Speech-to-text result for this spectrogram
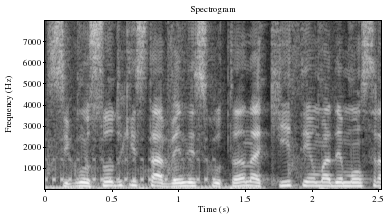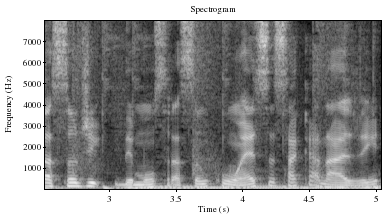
Se gostou do que está vendo e escutando, aqui tem uma demonstração de... Demonstração com essa sacanagem, hein?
